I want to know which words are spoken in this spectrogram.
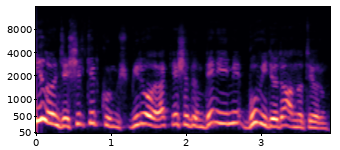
yıl önce şirket kurmuş biri olarak yaşadığım deneyimi bu videoda anlatıyorum.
